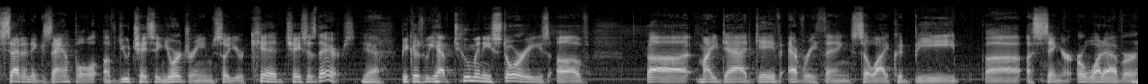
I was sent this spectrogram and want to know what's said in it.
set an example of you chasing your dreams so your kid chases theirs. Yeah. Because we have too many stories of uh, my dad gave everything so I could be uh, a singer or whatever,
